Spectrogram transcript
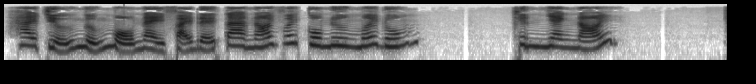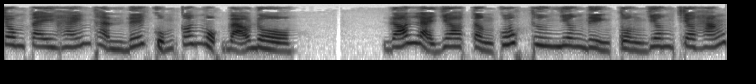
Hai chữ ngưỡng mộ này phải để ta nói với cô nương mới đúng. Kinh nhan nói. Trong tay Hán Thành Đế cũng có một bảo đồ. Đó là do tần quốc thương nhân Điền Tuần Dân cho hắn.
